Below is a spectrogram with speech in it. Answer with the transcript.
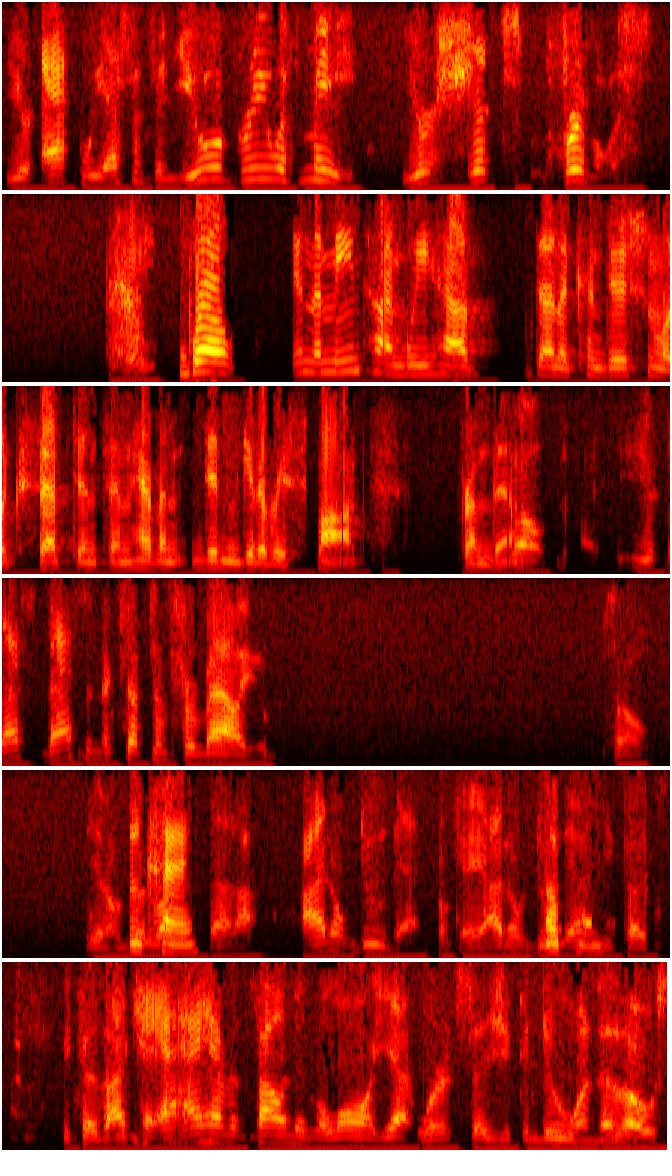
your acquiescence and you agree with me, your shit's frivolous. See? Well, in the meantime, we have done a conditional acceptance and haven't didn't get a response from them. Well, you, that's that's an acceptance for value. So, you know, good Okay. luck that. I, I don't do that. Okay, I don't do Okay. that because because I can't. I haven't found in the law yet where it says you can do one of those.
